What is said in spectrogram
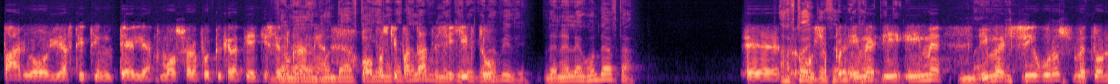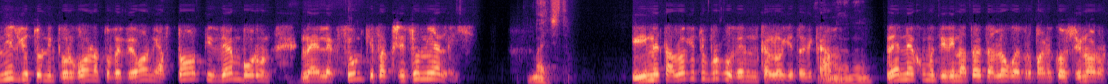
πάρει όλη αυτή την τέλεια ατμόσφαιρα που επικρατεί εκεί στην Ουκρανία. Όπως και οι πατάτες Αιγύπτου. Δεν ελέγχονται αυτά. Ε, αυτό είναι το θέμα. Είμαι, είμαι, ναι. είμαι σίγουρος με τον ίδιο τον Υπουργό να το βεβαιώνει αυτό ότι δεν μπορούν να ελεγχθούν και θα αυξηθούν οι έλεγχοι. Μάλιστα. Είναι τα λόγια του Υπουργού, δεν είναι τα λόγια τα δικά μου. Ναι, ναι. Δεν έχουμε τη δυνατότητα λόγω Ευρωπαϊκών Συνόρων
